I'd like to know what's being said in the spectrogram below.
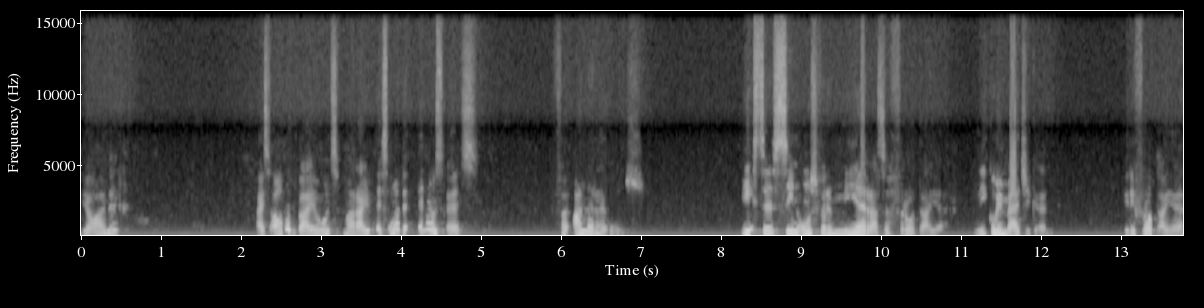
Ja, hy lig. Hy's altyd by ons, maar hy is omdat hy in ons is, verander hy ons. Jesus sien ons vir meer as 'n vrot eier. Nie kom die magic in. Hierdie vrot eier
